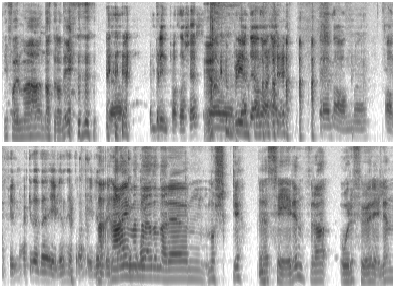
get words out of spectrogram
i form av dattera di. ja. En blindpassasjer. Ja. Det er- det er- er en annen- Blindpassasjer. Det er en annen, eh, annen film. Er ikke det det Alien heter? da? Alien Nei, nei, men det er jo den derre um, norske eh, serien fra året før Alien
